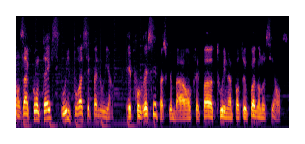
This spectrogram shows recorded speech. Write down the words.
dans un contexte où il pourra s'épanouir et progresser parce que bah on fait pas tout et n'importe quoi dans nos séances.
